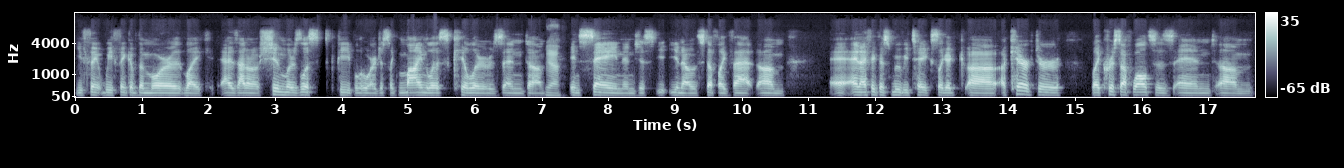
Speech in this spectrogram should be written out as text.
you think we think of them more like as I don't know Schindler's List people who are just like mindless killers and um, Yeah. insane and just you know stuff like that. Um, and I think this movie takes like a uh, a character like Christoph Waltz's and um,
